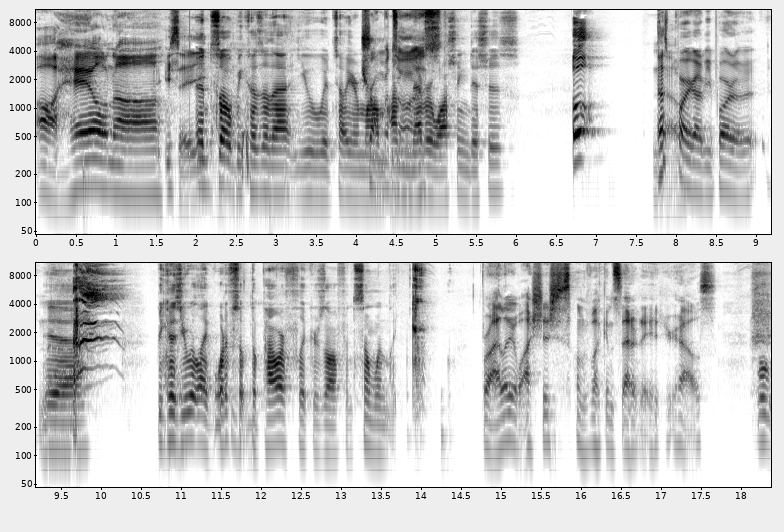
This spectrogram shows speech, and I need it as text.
oh hell nah. you say And so, because of that, you would tell your mom, "I'm never washing dishes." Oh, that's No. probably got to be part of it. Yeah, because you were like, "What if so, the power flickers off and someone like?" Bro, I literally washed dishes on fucking Saturday at your house. Well,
